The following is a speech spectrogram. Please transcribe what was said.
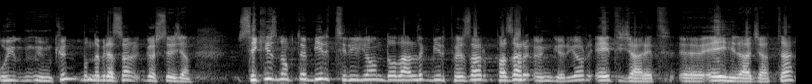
mümkün. Bunu da biraz sonra göstereceğim. 8.1 trilyon dolarlık bir pazar, pazar öngörüyor e-ticaret, e, e-ihracatta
